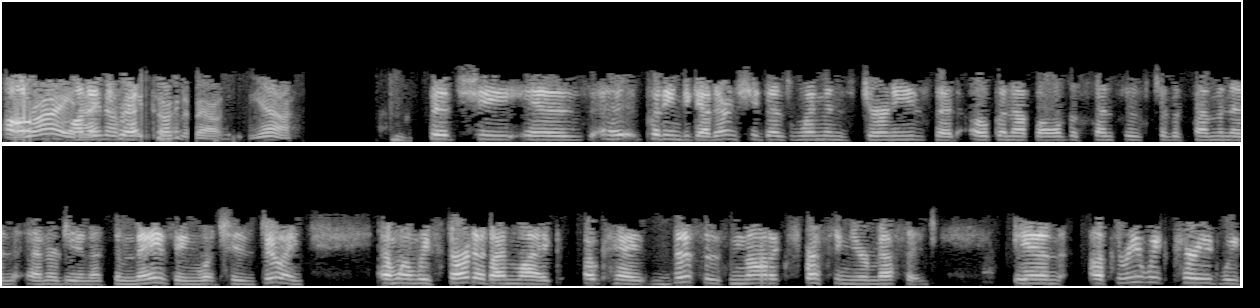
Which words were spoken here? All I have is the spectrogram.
on, right, on I know what you're talking about. Yeah. That she is uh, putting together, and she does women's journeys that open up all the senses to the feminine energy, and it's amazing what she's doing. And when we started, I'm like, okay, this is not expressing your message. In a three week period, we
